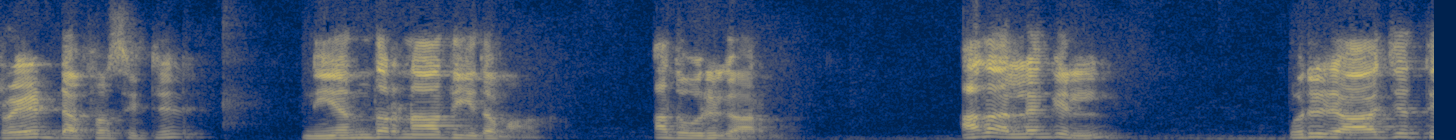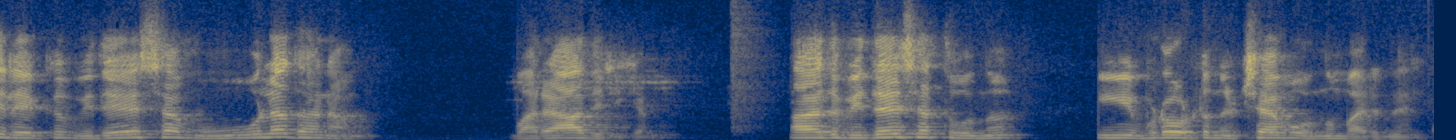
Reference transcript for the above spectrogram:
ട്രേഡ് ഡെഫസിറ്റ് നിയന്ത്രണാതീതമാണ്. അതൊരു കാരണം. അതല്ലെങ്കിൽ ഒരു രാജ്യത്തിലേക്ക് വിദേശ മൂലധനം വരാതിരിക്കണം. അതായത് വിദേശത്തു നിന്ന് ഈ ഇവിടോട്ട് നിക്ഷേപമൊന്നും വരുന്നില്ല.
